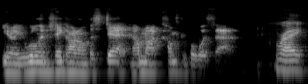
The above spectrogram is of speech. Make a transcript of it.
you know, you're willing to take on all this debt, and I'm not comfortable with that. Right.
